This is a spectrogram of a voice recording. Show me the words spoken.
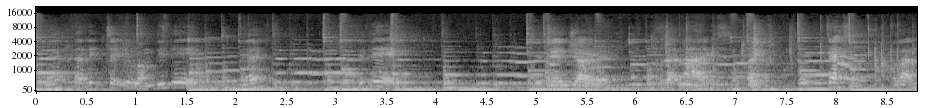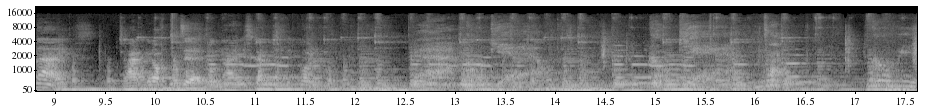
Eh? That didn't take you long, did it? Eh? Did it? Did you enjoy it? Was that nice? Hey, Tess, was that nice? Right, get off the table now, you scratch the clock. Yeah, good girl. Good girl. Come here.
